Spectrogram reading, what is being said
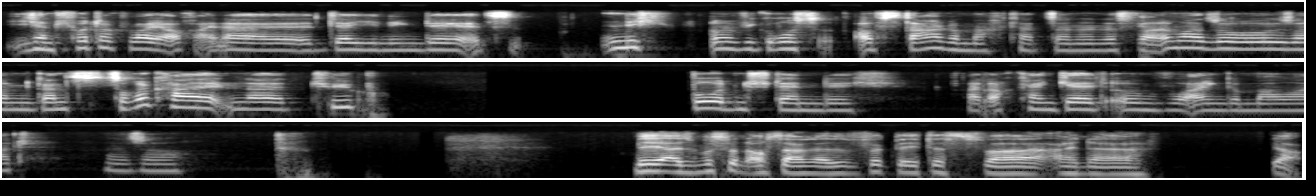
Jan Furtok war ja auch einer derjenigen, der jetzt nicht irgendwie groß auf Star gemacht hat, sondern das war immer so, so ein ganz zurückhaltender Typ. Genau. Bodenständig. Hat auch kein Geld irgendwo eingemauert. Also. Nee, also muss man auch sagen, also wirklich, das war einer, ja,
